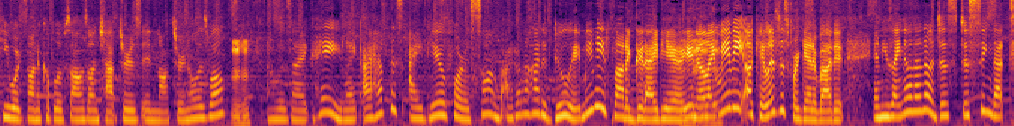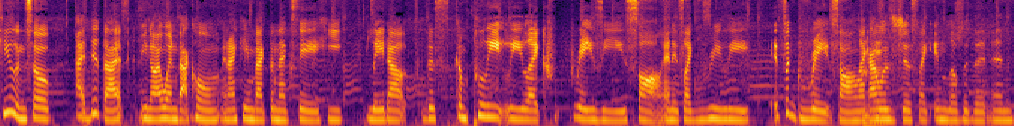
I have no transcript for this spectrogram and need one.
he worked on a couple of songs on chapters in Nocturnal as well. Mm-hmm. I was like, hey, like I have this idea for a song, but I don't know how to do it. Maybe it's not a good idea, you know, like mm-hmm. maybe okay, let's just forget about it. And he's like, no, no, no, just just sing that tune. So I did that. You know, I went back home and I came back the next day. He laid out this completely like crazy song and it's like really it's a great song. Like i mm-hmm. was just like in love with it and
